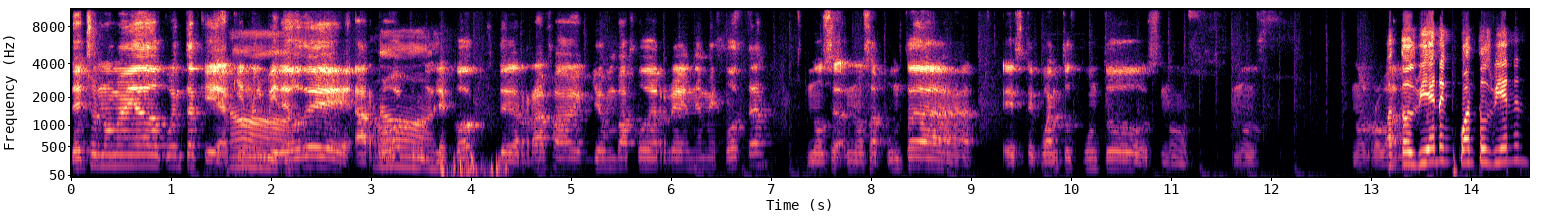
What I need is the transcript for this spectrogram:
De hecho, no me había dado cuenta que aquí en el video de arroba No. con Lecoq, de Rafa-RNMJ, nos, nos apunta este cuántos puntos nos, nos, nos robaron. ¿Cuántos vienen? ¿Cuántos vienen?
